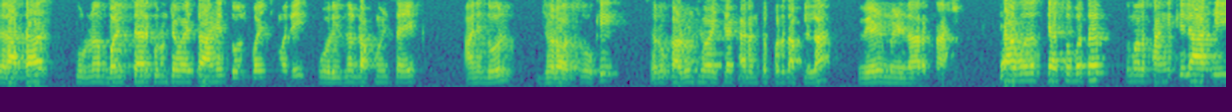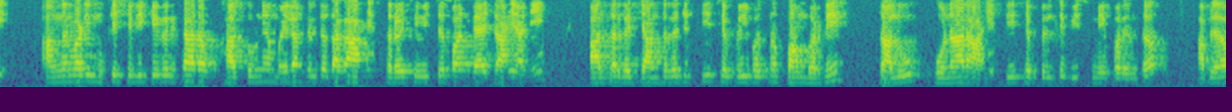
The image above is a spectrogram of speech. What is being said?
तर आता पूर्ण बंच तयार करून ठेवायचा आहे. दोन बंच मध्ये ओरिजिनल डॉक्युमेंटचा एक आणि दोन झेरॉक्स ओके सर्व काढून ठेवायचे कारण तर परत आपल्याला वेळ मिळणार नाही. त्या अगोदर त्यासोबतच तुम्हाला सांगितलेलं आहे अंगणवाडी मुख्य सेविकेकरिता खास करून या महिलांकरिता जागा आहे सरळ सेवीचे पण बॅच आहे आणि अंतर्गतचे अंतर्गतचे तीस एप्रिलपासून फॉर्म भरणे चालू होणार आहे. तीस एप्रिल ते वीस मे पर्यंत आपल्याला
